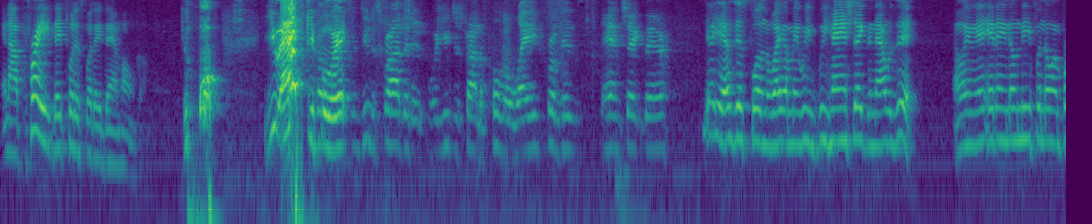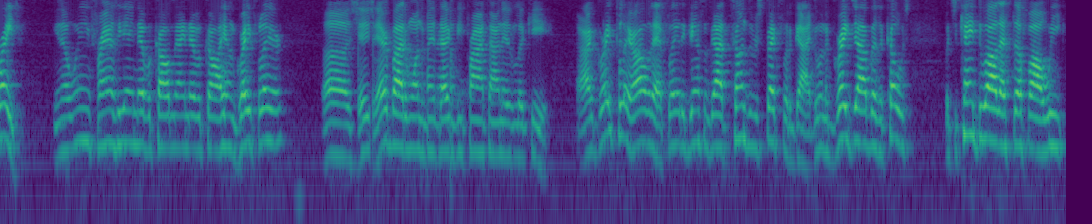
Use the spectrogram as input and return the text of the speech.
And I pray they put us for their damn homecoming. you asking for it? Did you describe it? As, were you just trying to pull away from his handshake there? Yeah, yeah, I was just pulling away. I mean, we we handshaked and that was it. I mean, it, it ain't no need for no embrace. You know, we ain't friends. He ain't never called me. I ain't never called him. Great player. Uh, everybody wanted to be prime time as a little kid. All right, great player. All of that. Played against him. Got tons of respect for the guy. Doing a great job as a coach. But you can't do all that stuff all week,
